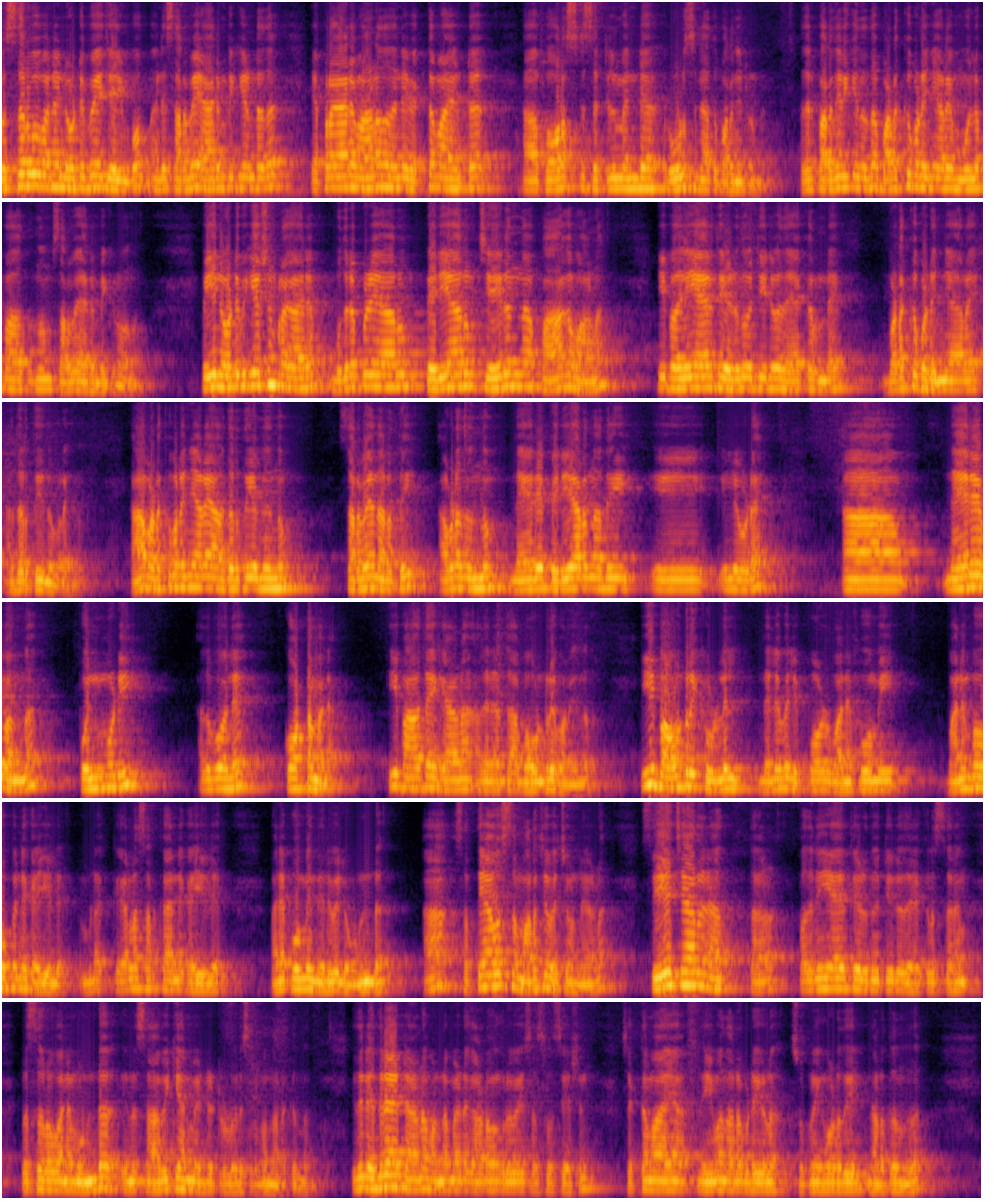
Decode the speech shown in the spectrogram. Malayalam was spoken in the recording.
റിസർവ് വനം നോട്ടിഫൈ ചെയ്യുമ്പോൾ അതിന്റെ സർവേ ആരംഭിക്കേണ്ടത് എപ്രകാരമാണെന്ന് തന്നെ വ്യക്തമായിട്ട് ഫോറസ്റ്റ് സെറ്റിൽമെന്റ് റൂൾസിനകത്ത് പറഞ്ഞിട്ടുണ്ട്. അതിൽ പറഞ്ഞിരിക്കുന്നത് വടക്ക് പടിഞ്ഞാറെ മൂലഭാഗത്തു നിന്നും സർവേ ആരംഭിക്കണമെന്ന്. ഈ നോട്ടിഫിക്കേഷൻ പ്രകാരം മുതിരപ്പുഴയാറും പെരിയാറും ചേരുന്ന ഭാഗമാണ് ഈ പതിനയ്യായിരത്തി എഴുന്നൂറ്റി ഇരുപത് ഏക്കറിന്റെ വടക്ക് പടിഞ്ഞാറെ അതിർത്തി എന്ന് പറയുന്നത്. ആ വടക്ക് പടിഞ്ഞാറെ അതിർത്തിയിൽ നിന്നും സർവേ നടത്തി അവിടെ നിന്നും നേരെ പെരിയാർ നദിയിലൂടെ നേരെ വന്ന് പൊന്മുടി അതുപോലെ കോട്ടമല ഈ ഭാഗത്തേക്കാണ് അതിനകത്ത് ആ ബൗണ്ടറി പറയുന്നത്. ഈ ബൗണ്ടറിക്കുള്ളിൽ നിലവിൽ ഇപ്പോൾ വനഭൂമി വനം വകുപ്പിന്റെ കയ്യിൽ നമ്മുടെ കേരള സർക്കാരിന്റെ കയ്യിൽ വനഭൂമി നിലവിലുണ്ട്. ആ സത്യാവസ്ഥ മറച്ചു വെച്ചുകൊണ്ടാണ് സി എച്ച് ആറിനകത്താണ് പതിനയ്യായിരത്തി എഴുന്നൂറ്റി ഇരുപത് ഏക്കർ സ്ഥലം റിസർവ് വനമുണ്ട് എന്ന് സ്ഥാപിക്കാൻ വേണ്ടിയിട്ടുള്ള ഒരു ശ്രമം നടക്കുന്നത്. ഇതിനെതിരായിട്ടാണ് വണ്ടമേട് കാടവം ഗ്രവേഴ്സ് അസോസിയേഷൻ ശക്തമായ നിയമ നടപടികൾ സുപ്രീം കോടതിയിൽ നടത്തുന്നത്.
